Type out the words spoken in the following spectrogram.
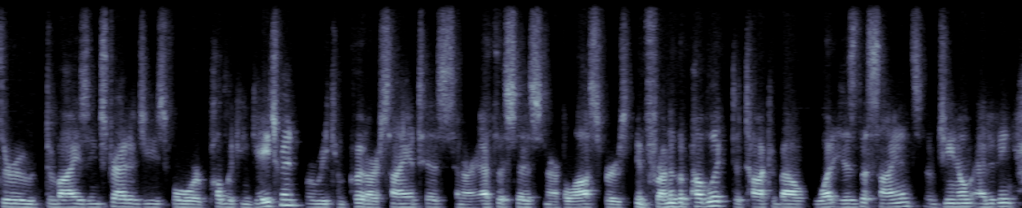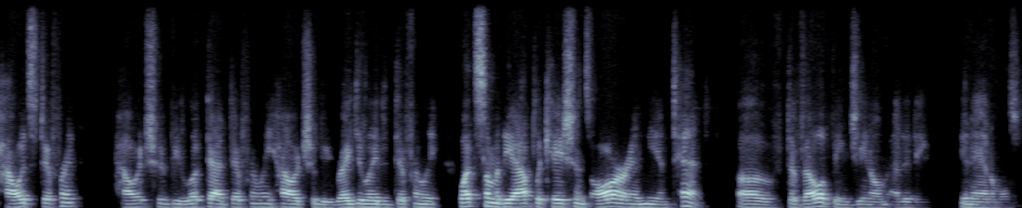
through devising strategies for public engagement, where we can put our scientists and our ethicists and our philosophers in front of the public to talk about what is the science of genome editing, how it's different, how it should be looked at differently, how it should be regulated differently, what some of the applications are, and the intent of developing genome editing in animals.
